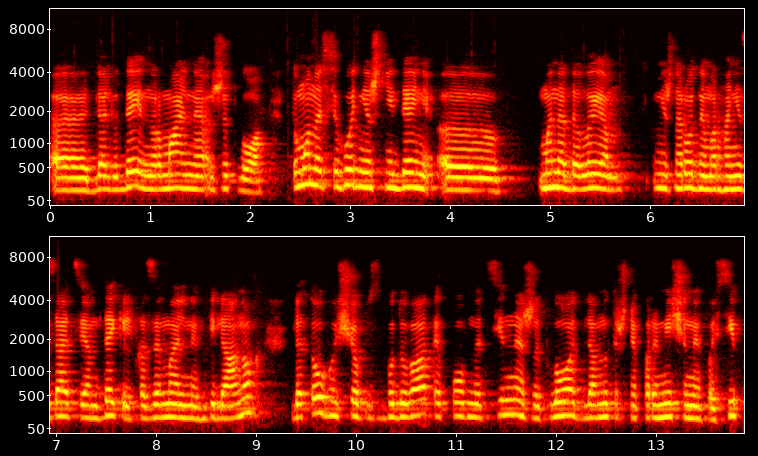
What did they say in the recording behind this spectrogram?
е, для людей нормальне житло. Тому на сьогоднішній день ми надали міжнародним організаціям декілька земельних ділянок для того, щоб збудувати повноцінне житло для внутрішньопереміщених осіб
